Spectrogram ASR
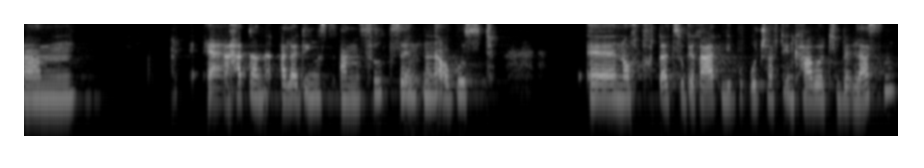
Ähm, er hat dann allerdings am 14. August äh, noch dazu geraten, die Botschaft in Kabul zu belassen.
